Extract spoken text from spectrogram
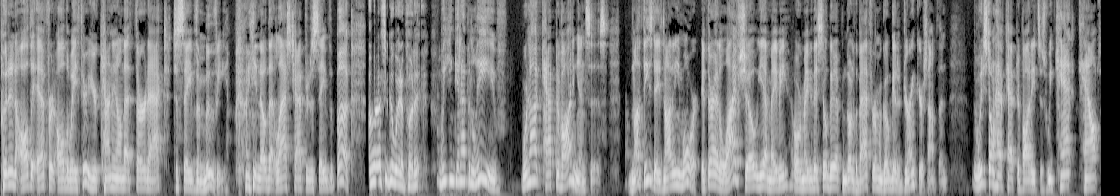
put in all the effort all the way through. You're counting on that third act to save the movie. you know, that last chapter to save the book. Oh, that's a good way to put it. We can get up and leave we're not captive audiences. Not these days, not anymore. If they're at a live show, yeah, maybe, or maybe they still get up and go to the bathroom or go get a drink or something. We just don't have captive audiences. We can't count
